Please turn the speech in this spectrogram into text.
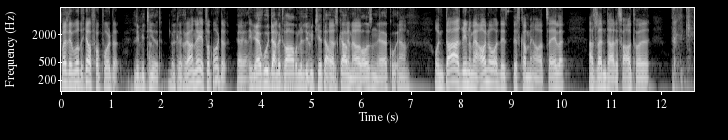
weil der wurde ja verboten. Limitiert. Okay. Ja, nee, verboten. Ja, ja. ja, gut, damit war aber eine limitierte Ausgabe genau. draußen. Ja, cool. Und da erinnere ich mich auch noch, das, das kann man auch erzählen, Atlanta, das war auch toll.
